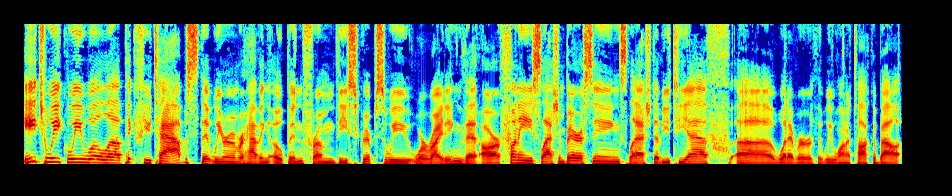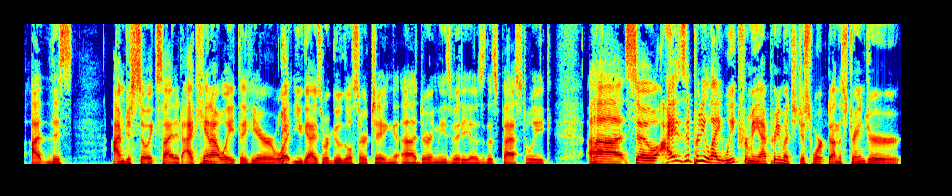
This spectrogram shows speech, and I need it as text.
Each week, we will uh, pick a few tabs that we remember having open from the scripts we were writing that are funny slash embarrassing slash WTF, uh, whatever that we want to talk about. I, this, I'm just so excited. I cannot wait to hear what you guys were Google searching uh, during these videos this past week. Uh, so, I, it's a pretty light week for me. I pretty much just worked on the Stranger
